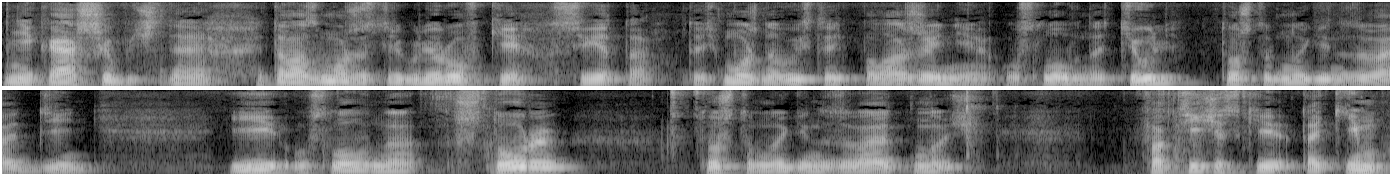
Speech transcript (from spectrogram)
некая ошибочная, это возможность регулировки света. То есть можно выставить положение условно тюль, то, что многие называют день, и условно шторы, то, что многие называют ночь. Фактически таким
